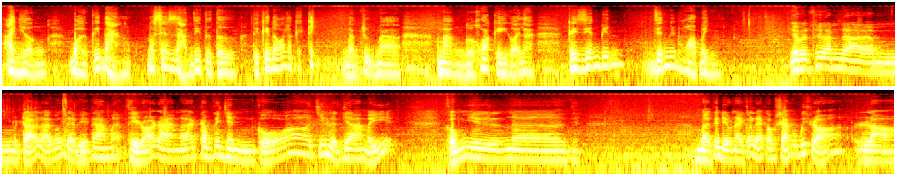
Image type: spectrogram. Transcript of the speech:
ảnh hưởng bởi cái đảng nó sẽ giảm đi từ từ. Thì cái đó là cái cách mà mà mà người Hoa Kỳ gọi là cái diễn biến diễn biến hòa bình. Dạ, thưa anh à, trở lại vấn đề Việt Nam thì rõ ràng trong cái nhìn của chiến lược gia Mỹ cũng như à, mà cái điều này có lẽ cộng sản cũng biết rõ là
